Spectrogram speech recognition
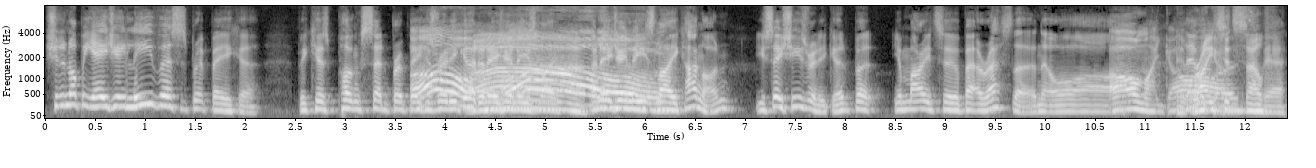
Should it not be AJ Lee versus Britt Baker? Because Punk said Britt Baker's really good, and AJ Lee's like, and AJ Lee's Oh. like, hang on, you say she's really good, but you're married to a better wrestler, and then oh, Oh my god. There Rights it was. itself. yeah.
